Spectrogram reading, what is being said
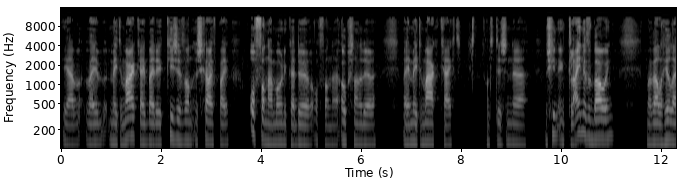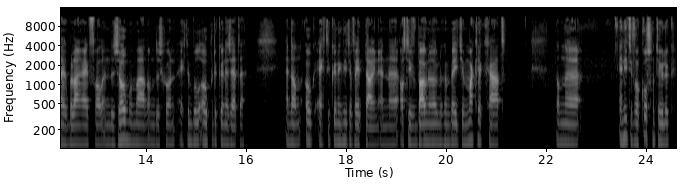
ja, waar je mee te maken krijgt bij de kiezen van een schuifpui of van harmonica deuren of van uh, openslaande deuren. Waar je mee te maken krijgt. Want het is een, misschien een kleine verbouwing. Maar wel heel erg belangrijk, vooral in de zomermaanden, om dus gewoon echt de boel open te kunnen zetten. En dan ook echt te kunnen genieten van je tuin. En als die verbouwing dan ook nog een beetje makkelijk gaat, dan, en niet te veel kost natuurlijk,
